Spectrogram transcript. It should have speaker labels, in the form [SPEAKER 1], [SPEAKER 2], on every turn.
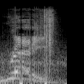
[SPEAKER 1] Ready!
